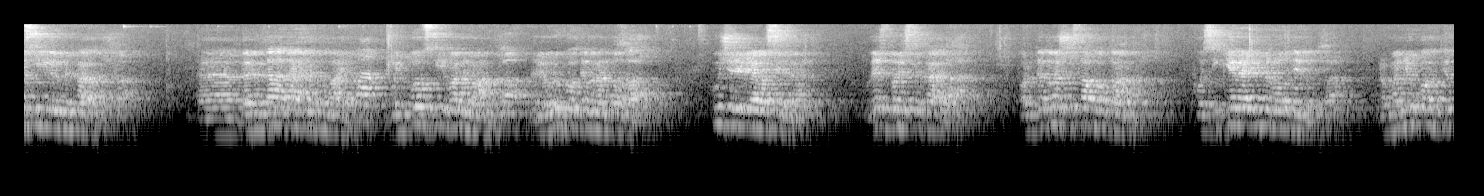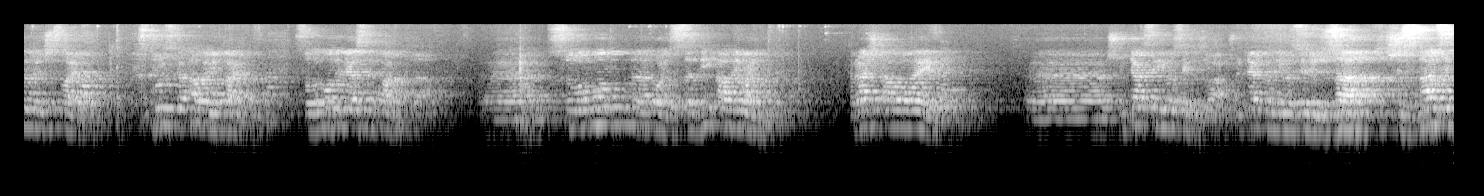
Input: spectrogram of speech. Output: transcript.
Валінський Юрій Михайлович, е, Береза Наталія Миколаївна, Войковський Іван Іванович, Львовик Володимир Антонович, Кучер Ілля Васильович, Лис Борис Михайлович, Орденович Руслан Богданович, Осікера Віктор Володимирович, Романюк Валентина Вячеславівна, Скульська Алла Віталіївна, Соломон Ілля Степанович, е, Соломон, е, ой, Садик Алла Іванівна, Трач Алла Валеріївна, е, Шутяк Сергій Васильович, Шутяк Андрій Васильович за 16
